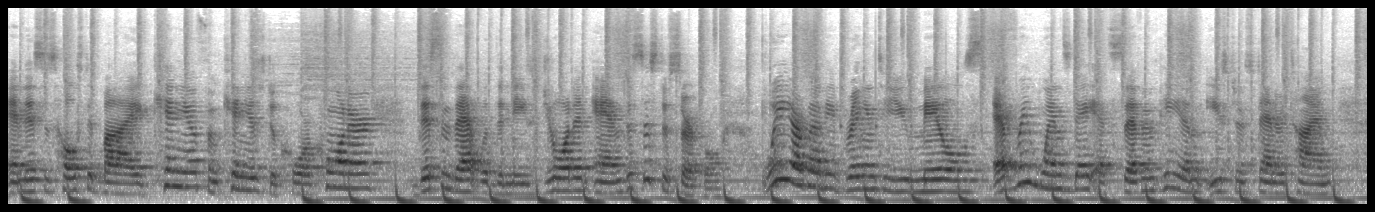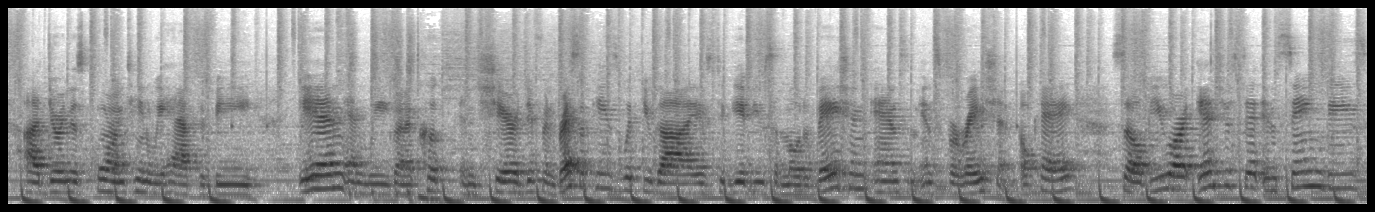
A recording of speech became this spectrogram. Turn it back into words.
and this is hosted by Kenya from Kenya's Decor Corner, This and That with Denise Jordan and the Sister Circle. We are going to be bringing to you meals every Wednesday at 7 p.m. Eastern Standard Time. Uh, during this quarantine, we have to be in and we're going to cook and share different recipes with you guys to give you some motivation and some inspiration, okay? So if you are interested in seeing these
